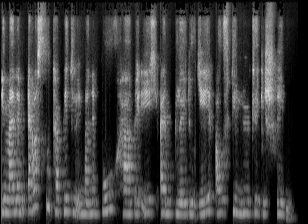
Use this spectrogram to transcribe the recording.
In meinem ersten Kapitel in meinem Buch habe ich ein Plädoyer auf die Lüge geschrieben.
